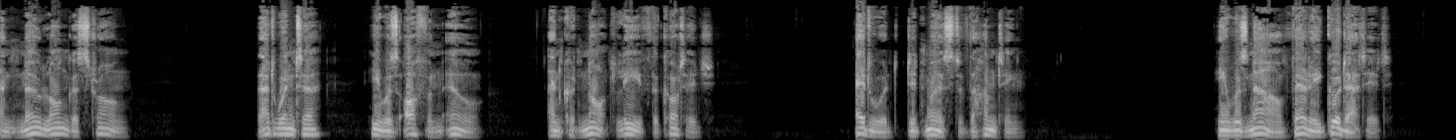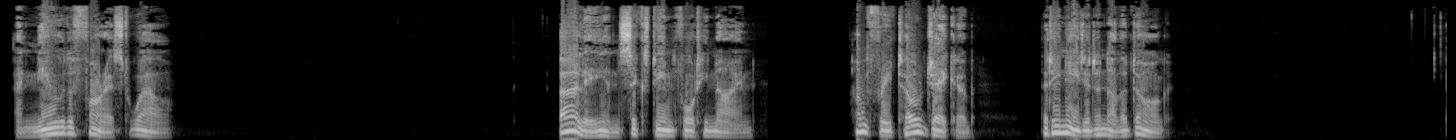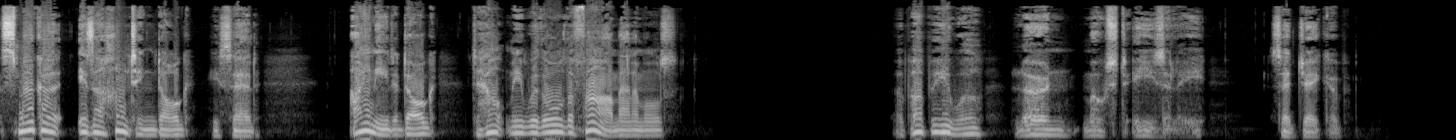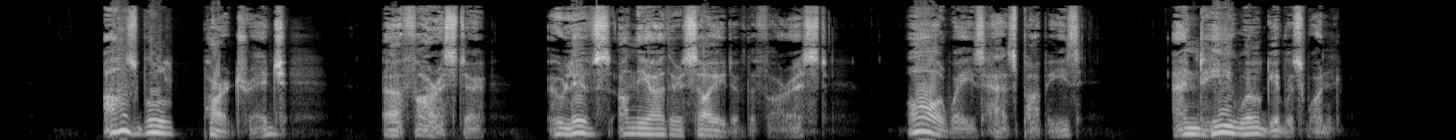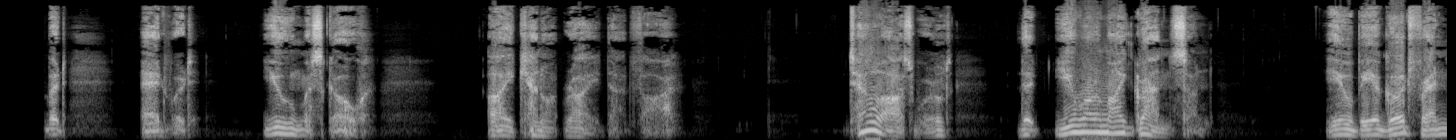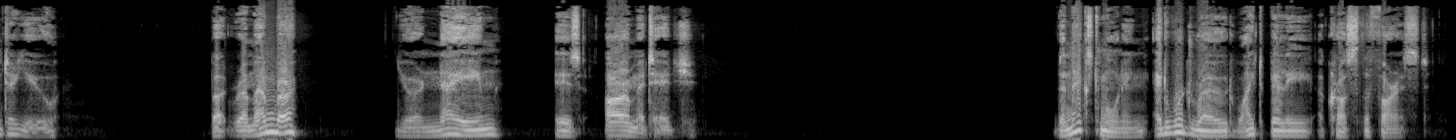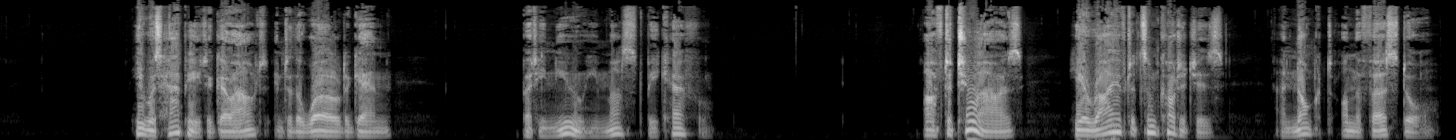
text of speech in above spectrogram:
and no longer strong. That winter he was often ill, and could not leave the cottage. Edward did most of the hunting. He was now very good at it, and knew the forest well. Early in 1649, Humphrey told Jacob that he needed another dog. Smoker is a hunting dog, he said. I need a dog to help me with all the farm animals. A puppy will learn most easily, said Jacob. Oswald Partridge, a forester who lives on the other side of the forest, always has puppies, and he will give us one. But, Edward, you must go. I cannot ride that far. Tell Oswald that you are my grandson. He'll be a good friend to you. But remember, your name is Armitage. The next morning Edward rode White Billy across the forest. He was happy to go out into the world again, but he knew he must be careful. After two hours, he arrived at some cottages and knocked on the first door.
